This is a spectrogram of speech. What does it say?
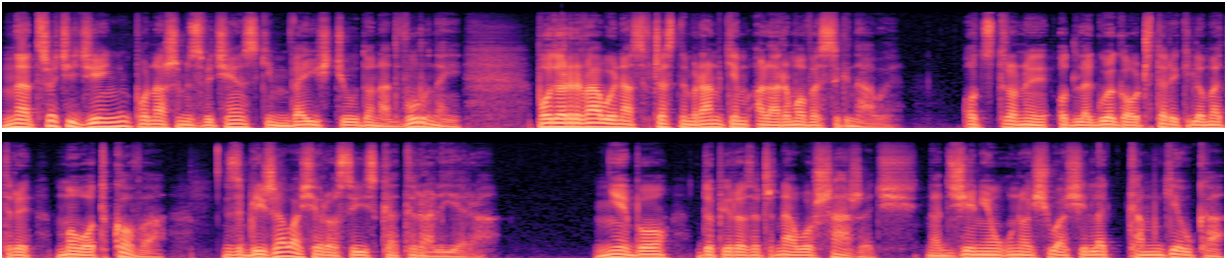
Na trzeci dzień po naszym zwycięskim wejściu do nadwórnej poderwały nas wczesnym rankiem alarmowe sygnały. Od strony odległego o cztery kilometry Mołotkowa zbliżała się rosyjska tyraliera. Niebo dopiero zaczynało szarzeć, nad ziemią unosiła się lekka mgiełka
